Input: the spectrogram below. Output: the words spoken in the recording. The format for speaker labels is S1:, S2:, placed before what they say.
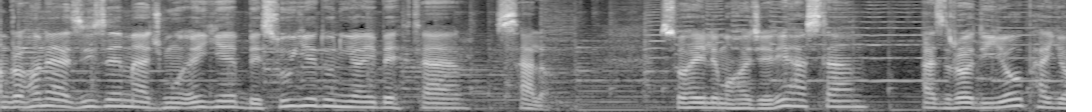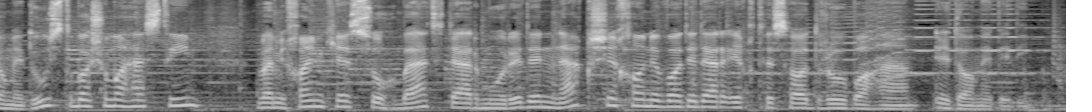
S1: همراهان عزیز مجموعه به سوی دنیای بهتر سلام. سهیل مهاجری هستم. از رادیو پیام دوست با شما هستیم و می‌خوایم که صحبت در مورد نقش خانواده در اقتصاد رو با هم ادامه بدیم.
